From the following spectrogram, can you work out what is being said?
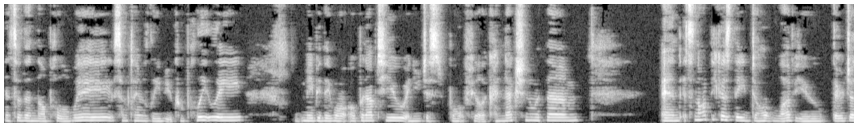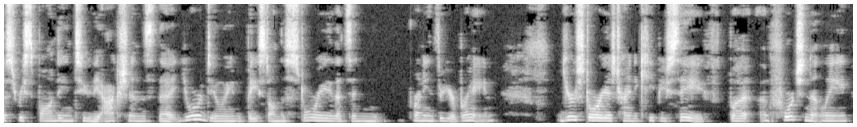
And so then they'll pull away, sometimes leave you completely. Maybe they won't open up to you and you just won't feel a connection with them. And it's not because they don't love you, they're just responding to the actions that you're doing based on the story that's in running through your brain. Your story is trying to keep you safe, but unfortunately,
